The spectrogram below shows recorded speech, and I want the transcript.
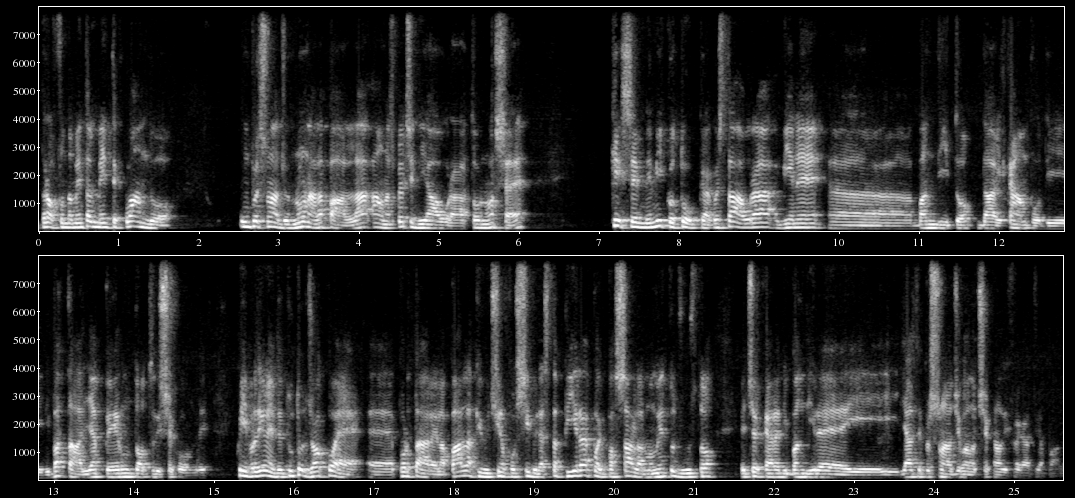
però fondamentalmente quando un personaggio non ha la palla ha una specie di aura attorno a sé che se il nemico tocca quest'aura viene eh, bandito dal campo di, di battaglia per un tot di secondi. Quindi praticamente tutto il gioco è eh, portare la palla più vicino possibile a sta pira, poi passarla al momento giusto e cercare di bandire i- gli altri personaggi quando cercano di fregarti la palla.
